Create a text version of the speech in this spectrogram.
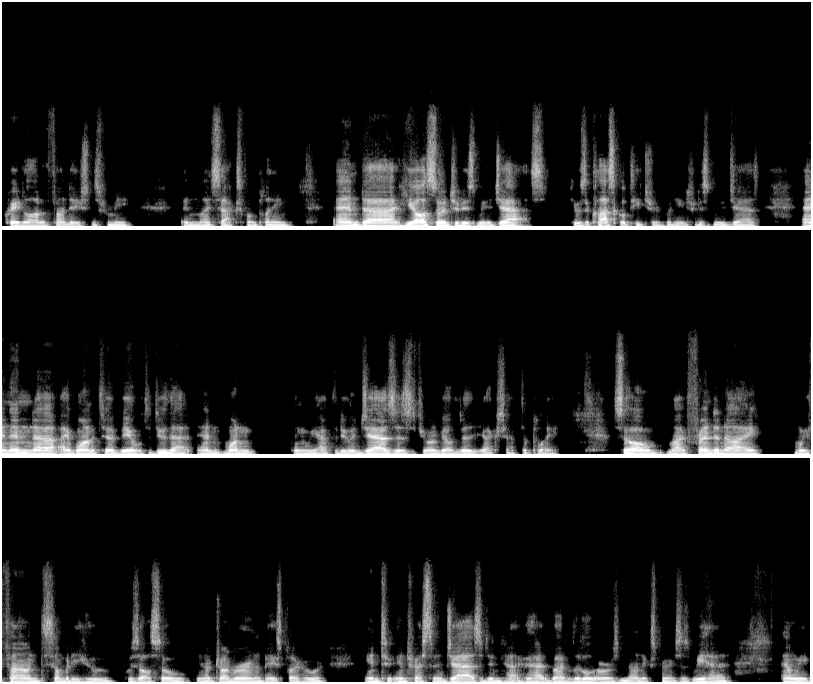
create a lot of the foundations for me in my saxophone playing, and uh, he also introduced me to jazz he was a classical teacher, but he introduced me to jazz. And then uh, I wanted to be able to do that. And one thing we have to do in jazz is if you want to be able to do it, you actually have to play. So my friend and I, we found somebody who was also, you know, drummer and a bass player who were into interested in jazz, who didn't have, who had but little or none experience as we had. And we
